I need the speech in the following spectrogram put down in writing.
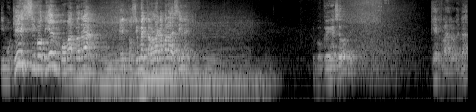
Y muchísimo tiempo más para atrás. Entonces inventaron la cámara de cine. ¿Y por qué en ese orden? Qué raro, ¿verdad?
